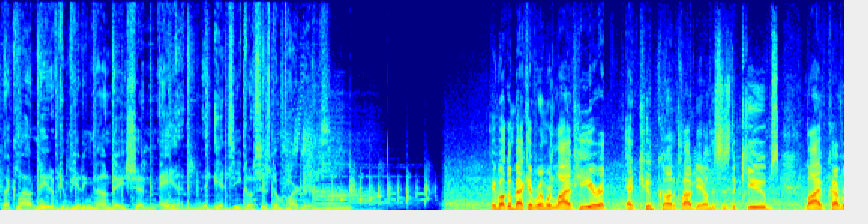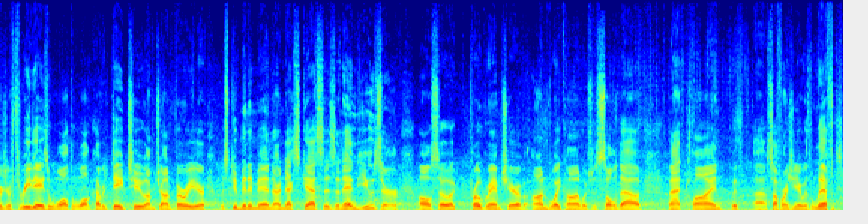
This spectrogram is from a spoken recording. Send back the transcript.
the Cloud Native Computing Foundation, and its ecosystem partners. Hey, welcome back everyone. We're live here at, at KubeCon Cloud Native. This is theCUBE's live coverage, or three days of wall-to-wall -wall coverage. Day two, I'm John Furrier with Stu Miniman. Our next guest is an end user, also a program chair of EnvoyCon, which was sold out. Matt Klein, with uh, software engineer with Lyft.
